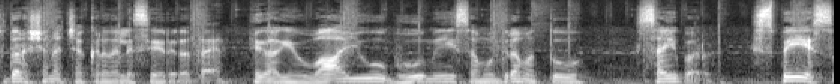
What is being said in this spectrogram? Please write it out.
ಸುದರ್ಶನ ಚಕ್ರದಲ್ಲಿ ಸೇರಿರುತ್ತೆ. ಹೀಗಾಗಿ ವಾಯು, ಭೂಮಿ, ಸಮುದ್ರ ಮತ್ತು ಸೈಬರ್, ಸ್ಪೇಸ್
